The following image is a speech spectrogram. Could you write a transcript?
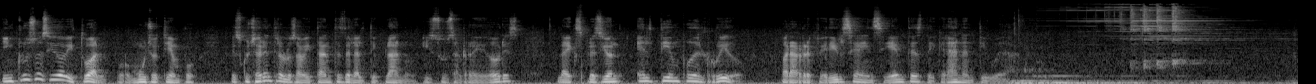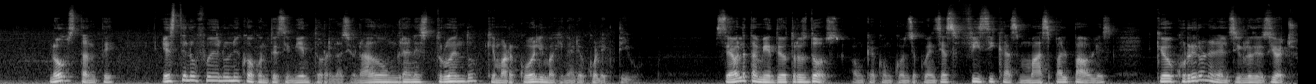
Incluso ha sido habitual, por mucho tiempo, escuchar entre los habitantes del altiplano y sus alrededores la expresión el tiempo del ruido, para referirse a incidentes de gran antigüedad. No obstante, este no fue el único acontecimiento relacionado a un gran estruendo que marcó el imaginario colectivo. Se habla también de otros dos, aunque con consecuencias físicas más palpables, que ocurrieron en el siglo XVIII.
